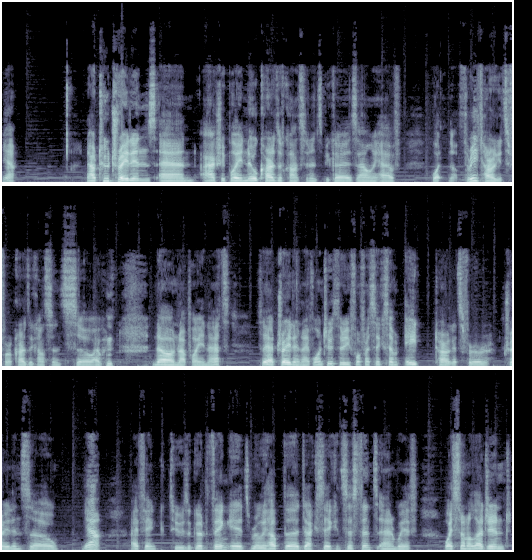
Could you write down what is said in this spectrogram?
Yeah. Now two trade-ins, and I actually play no cards of consonance because I only have, what, no, three targets for cards of consonance, so I wouldn't, no, I'm not playing that. So yeah, trade-in. I have one, two, three, four, five, six, seven, eight targets for trade-in, so yeah. I think two is a good thing. It's really helped the deck stay consistent, and with Whitestone of Legend,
